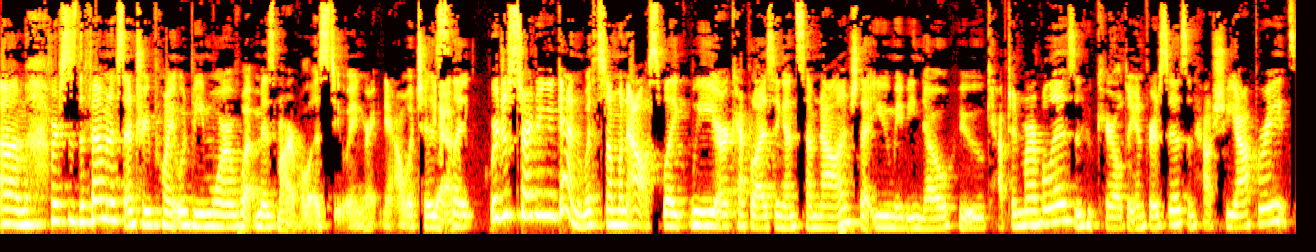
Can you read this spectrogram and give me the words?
Um, versus the feminist entry point would be more of what Ms. Marvel is doing right now, which is yeah. like we're just starting again with someone else. Like we are capitalizing on some knowledge that you maybe know who Captain Marvel is and who Carol Danvers is and how she operates,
